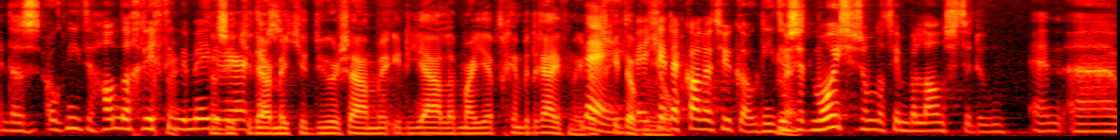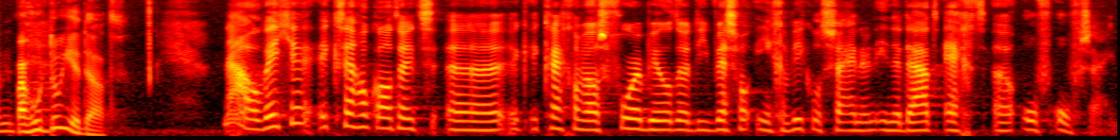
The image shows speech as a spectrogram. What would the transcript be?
En dat is ook niet handig richting de medewerkers. Dan zit je daar met je duurzame idealen, maar je hebt geen bedrijf meer. Nee, dat schiet ook weet niet je, op. dat kan natuurlijk ook niet. Dus het mooiste is om dat in balans te doen. En, um, maar hoe doe je dat? Nou, weet je, ik zeg ook altijd, uh, ik, ik, krijg dan wel eens voorbeelden die best wel ingewikkeld zijn en inderdaad echt of-of zijn.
